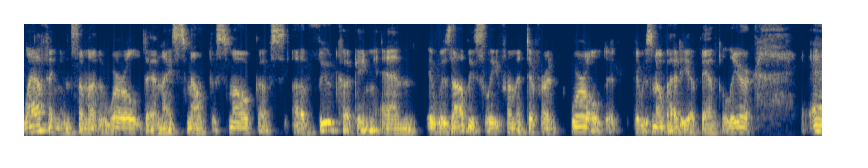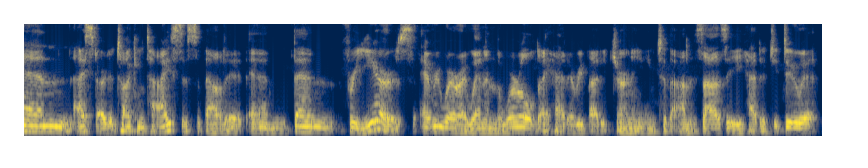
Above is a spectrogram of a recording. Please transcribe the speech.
laughing in some other world, and I smelled the smoke of, of food cooking, and it was obviously from a different world. It, there was nobody at Bandelier. And I started talking to Isis about it. And then for years, everywhere I went in the world, I had everybody journeying to the Anasazi. How did you do it?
